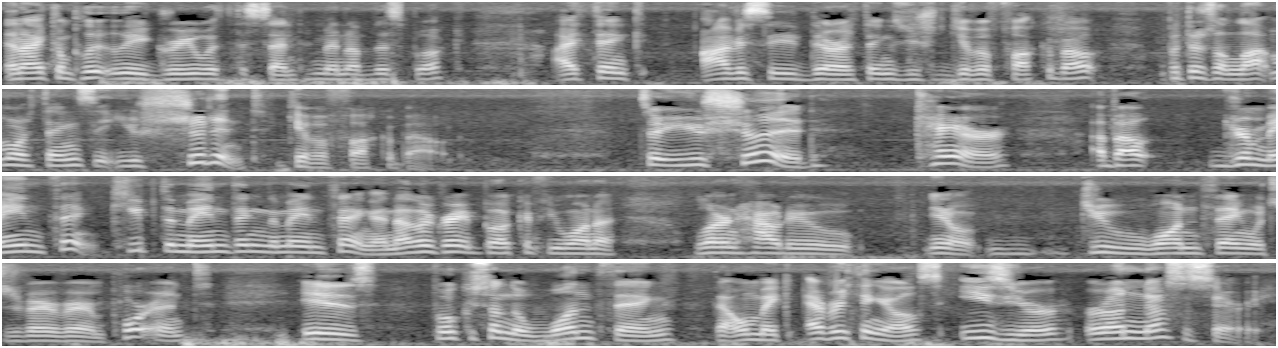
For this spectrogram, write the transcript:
And I completely agree with the sentiment of this book. I think obviously there are things you should give a fuck about, but there's a lot more things that you shouldn't give a fuck about. So you should care about your main thing. Keep the main thing the main thing. Another great book if you want to learn how to, you know, do one thing which is very very important is focus on the one thing that will make everything else easier or unnecessary.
